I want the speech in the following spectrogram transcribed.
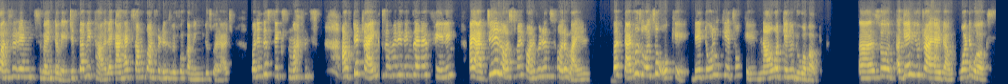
confidence went away. Jitta bhi tha, like I had some confidence before coming to Swaraj. But in the six months, after trying so many things and I'm failing, I actually lost my confidence for a while. But that was also okay. They told, okay, it's okay. Now what can you do about it? Uh, so again, you try it out. What works?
